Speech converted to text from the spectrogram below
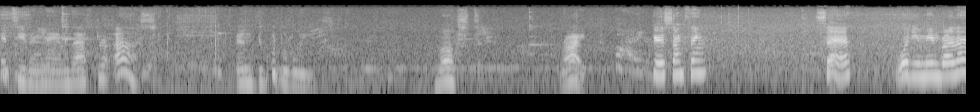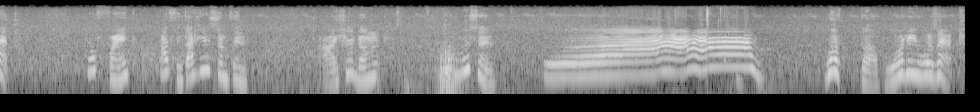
It's even named after us. Indubitably. Most. Right. Here's something? Seth, what do you mean by that? Well, Frank, I think I hear something. I sure don't. Listen. What the bloody was that?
